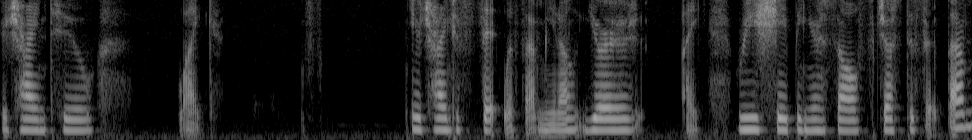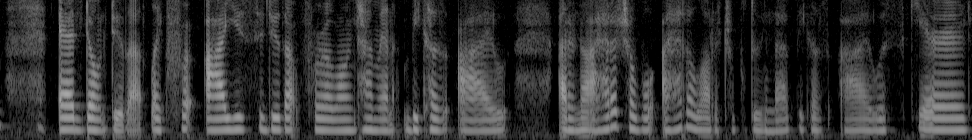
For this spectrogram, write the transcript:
you're trying to like you're trying to fit with them, you know? You're like reshaping yourself just to fit them and don't do that. Like for I used to do that for a long time and because I I don't know, I had a trouble I had a lot of trouble doing that because I was scared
